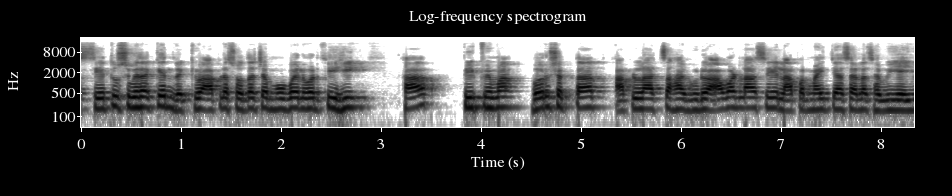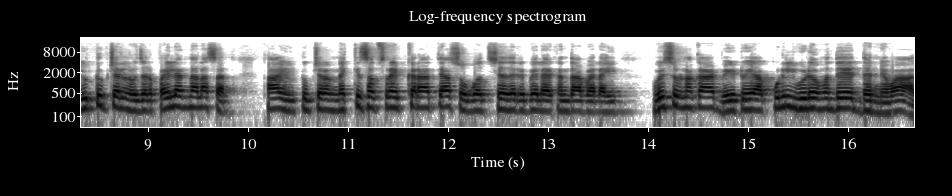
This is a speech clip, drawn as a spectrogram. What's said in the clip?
सेतू सुविधा केंद्र किंवा आपल्या स्वतःच्या मोबाईलवरतीही हा पीक विमा भरू शकतात. आपला आजचा हा व्हिडिओ आवडला असेल आपण माहिती असायलाच हवी आहे. युट्यूब चॅनलवर जर पहिल्यांदा असाल तर हा युट्यूब चॅनल नक्की सबस्क्राईब करा. त्यासोबत शेजारी बेल आयकन दाबायलाही विसरू नका. भेटूया पुढील व्हिडिओमध्ये. धन्यवाद.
